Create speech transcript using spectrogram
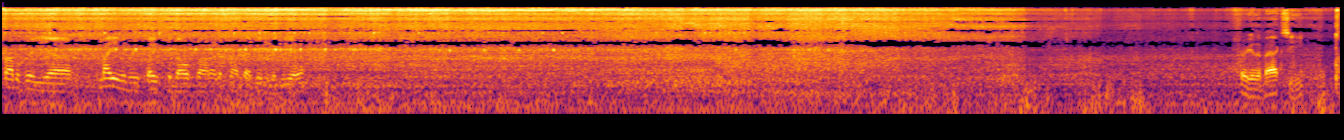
Probably uh, might even replace the belt on it. It's not that big of a deal. Show you the back seat.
